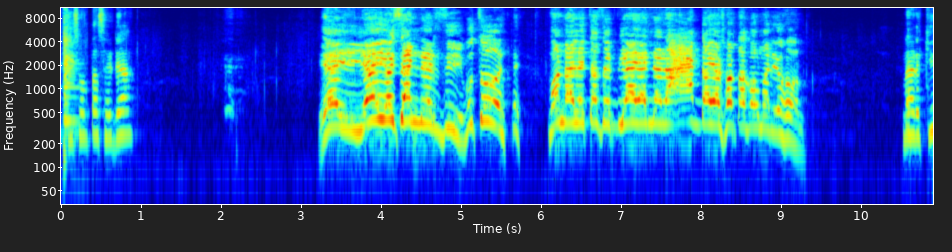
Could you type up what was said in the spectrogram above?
কি চলতাছে এটা? এই এই হইছে এনার্জি বুঝছুন? মন্ডাই লইতাছে বিয়াই আইনের আগ গায়ে সর্তা কল মারি হন না এটা কি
